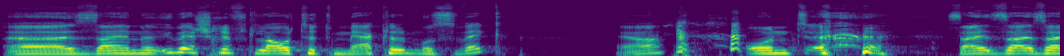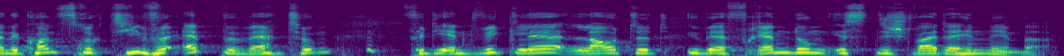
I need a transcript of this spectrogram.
Äh, seine Überschrift lautet Merkel muss weg. Ja. Und äh, sei, sei, seine konstruktive App-Bewertung für die Entwickler lautet Überfremdung ist nicht weiter hinnehmbar.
